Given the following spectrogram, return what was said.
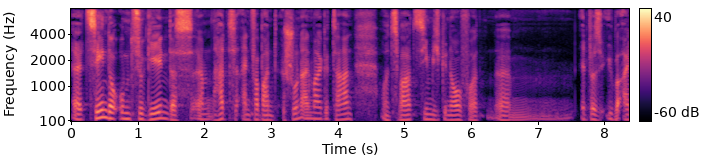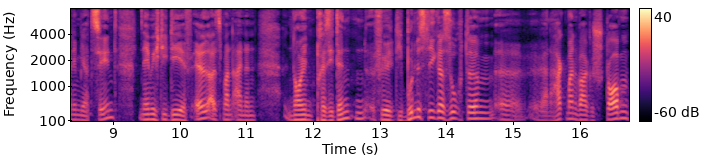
äh, Zehnder umzugehen. Das ähm, hat ein Verband schon einmal getan und zwar ziemlich genau vor ähm, etwas über einem Jahrzehnt, nämlich die DFL, als man einen neuen Präsidenten für die Bundesliga suchte. Äh, Werner Hackmann war gestorben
